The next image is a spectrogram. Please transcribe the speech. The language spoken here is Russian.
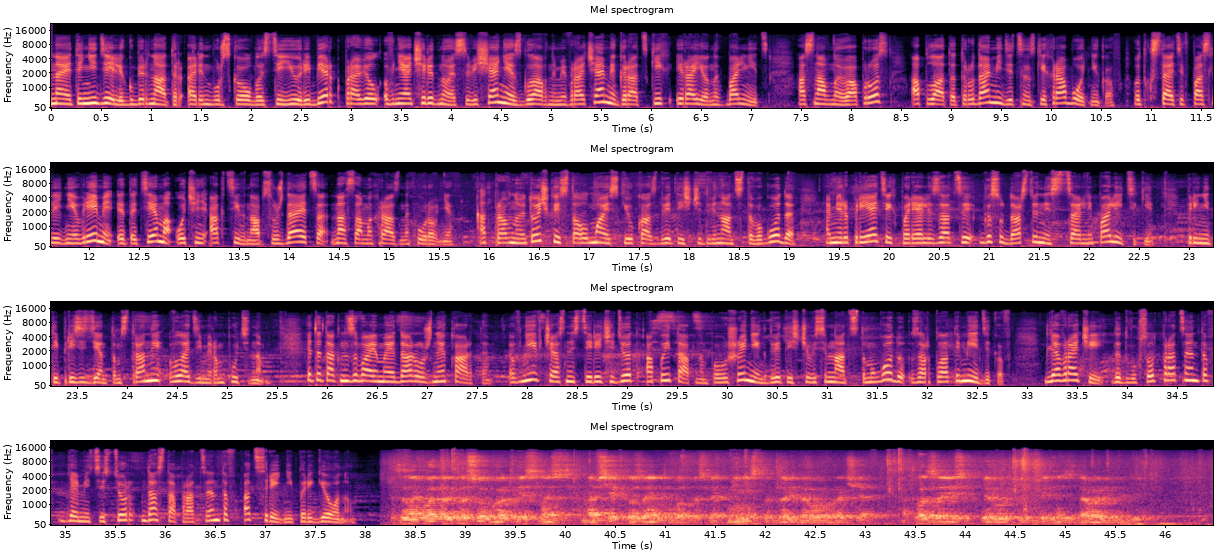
На этой неделе губернатор Оренбургской области Юрий Берг провел внеочередное совещание с главными врачами городских и районных больниц. Основной вопрос – оплата труда медицинских работников. Вот, кстати, в последнее время эта тема очень активно обсуждается на самых разных уровнях. Отправной точкой стал майский указ 2012 года о мероприятиях по реализации государственной социальной политики, принятый президентом страны Владимиром Путиным. Это так называемая дорожная карта. В ней, в частности, речь идет о поэтапном повышении к 2018 году зарплаты медиков. Для врачей до 200%, для медсестер до 100% от средней по региону. Это накладывает особую ответственность на всех, кто занят в отрасли, от министра до рядового врача. От вас зависит в первую очередь жизнь и здоровье людей.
